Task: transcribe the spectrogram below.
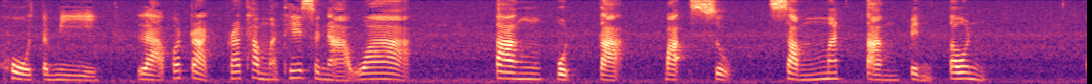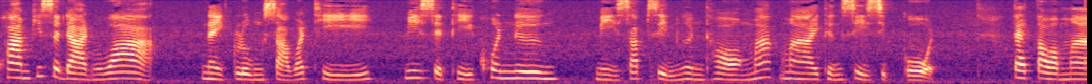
โคตมี แล้วก็ตรัสพระธรรมเทศนาว่า ตังปุตตะปะสุสัมมัตตังเป็นต้น ความพิสดารว่า ในกรุงสาวัตถี มีเศรษฐีคนหนึ่ง มีทรัพย์สินเงินทองมากมายถึง 40 โกดแต่ต่อมา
